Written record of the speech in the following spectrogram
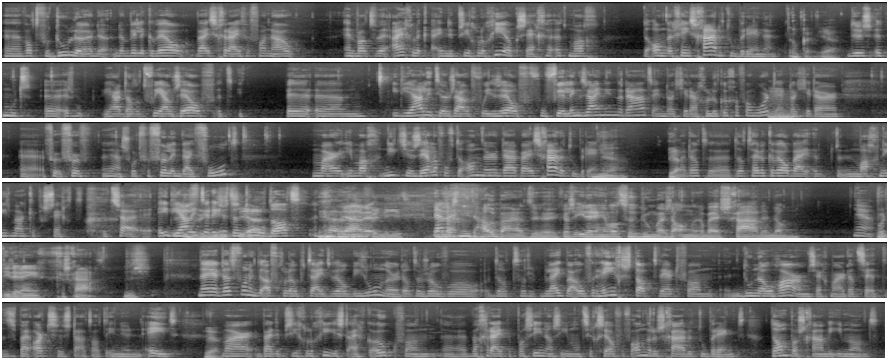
eh, wat voor doelen? Dan, dan wil ik er wel bij schrijven van nou, en wat we eigenlijk in de psychologie ook zeggen, het mag de ander geen schade toebrengen. Oké, ja. Dus het moet, eh, het, ja, dat het voor jouzelf, het, eh, ehm, idealiter zou het voor jezelf fulfilling zijn inderdaad. En dat je daar gelukkiger van wordt en Mhm. dat je daar eh, ver- ver- ja, een soort vervulling bij voelt. Maar je mag niet jezelf of de ander daarbij schade toebrengen. Ja. Ja. Maar dat, eh, dat heb ik er wel bij. Het mag niet, maar ik heb gezegd, het zou, idealiter is het een doel ja. dat. Ja, Ja, liever niet. Ja, dat is niet houdbaar natuurlijk. Als iedereen wat zou doen waar ze anderen bij schaden, dan Ja. wordt iedereen geschaad. Dus Nou ja, dat vond ik de afgelopen tijd wel bijzonder. Dat er zoveel, dat er blijkbaar overheen gestapt werd van do no harm, zeg maar. Dat, dat is bij artsen staat dat in hun eet. Ja. Maar bij de psychologie is het eigenlijk ook van, eh, we grijpen pas in als iemand zichzelf of andere schade toebrengt. Dan pas gaan we iemand,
